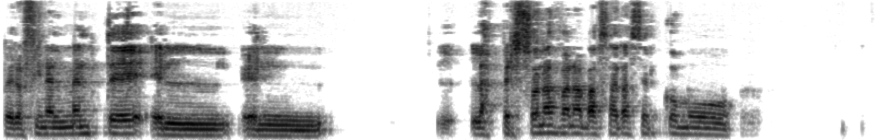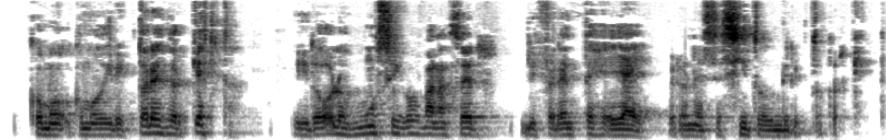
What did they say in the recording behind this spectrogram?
pero finalmente el, las personas van a pasar a ser como, como, directores de orquesta y todos los músicos van a ser diferentes AI, pero necesito un director de orquesta.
